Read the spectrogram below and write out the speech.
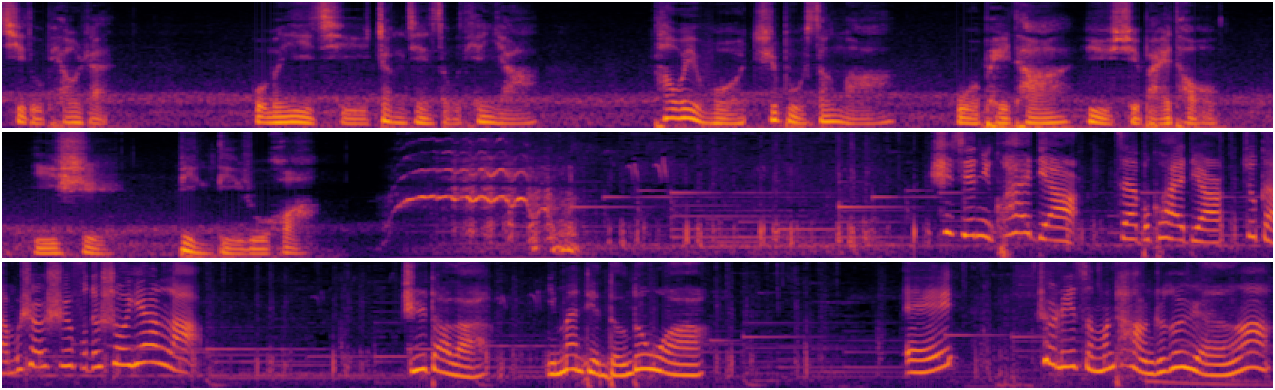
气度飘然。我们一起仗剑走天涯，他为我织布桑麻，我陪他浴血白头，一世并蒂如花。师姐，你快点儿，再不快点儿就赶不上师傅的寿宴了。知道了，你慢点等等我啊。哎，这里怎么躺着个人啊？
